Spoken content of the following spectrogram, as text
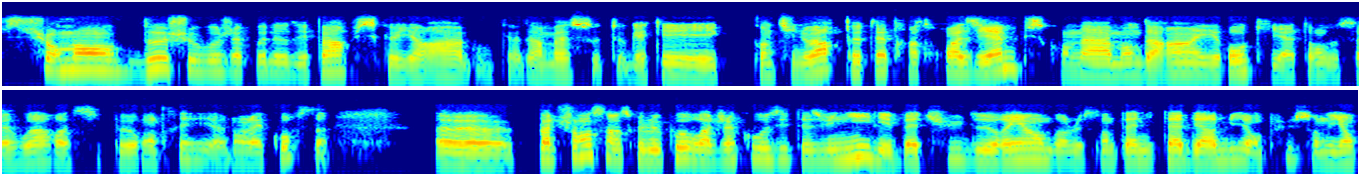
sûrement deux chevaux japonais au départ, puisqu'il y aura donc Damas, Togake et Continuar, peut-être un troisième, puisqu'on a Mandarin et Hiro qui attend de savoir euh, s'il peut rentrer euh, dans la course. Euh, pas de chance, hein, parce que le pauvre a déjà couru aux États-Unis, il est battu de rien dans le Santa Anita Derby en plus, en n'ayant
